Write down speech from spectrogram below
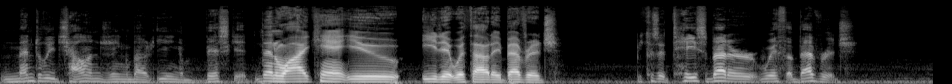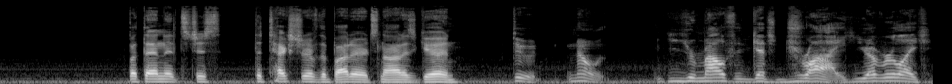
mentally challenging about eating a biscuit Then why can't you eat it without a beverage? Because it tastes better with a beverage. But then it's just the texture of the butter, it's not as good. dude, no, your mouth gets dry. You ever like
